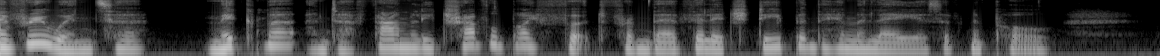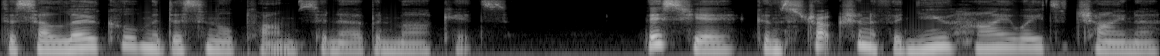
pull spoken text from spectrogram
Every winter, Mikma and her family travel by foot from their village deep in the Himalayas of Nepal to sell local medicinal plants in urban markets. This year, construction of a new highway to China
